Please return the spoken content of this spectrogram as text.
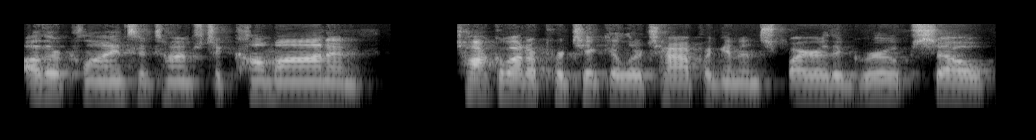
other clients at times to come on and talk about a particular topic and inspire the group. So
